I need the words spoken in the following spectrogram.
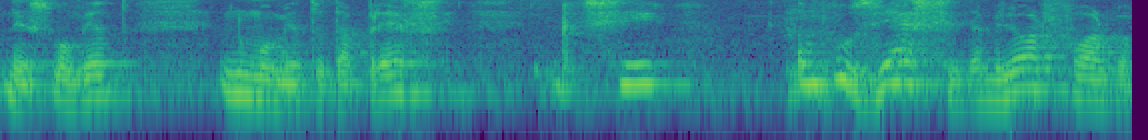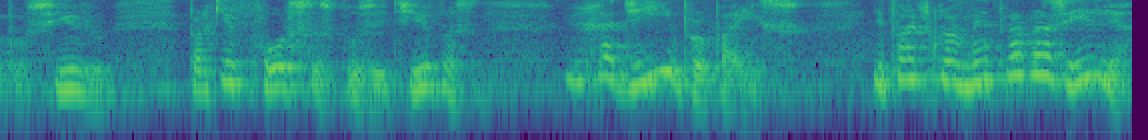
nesse momento, no momento da prece, se compusessem da melhor forma possível para que forças positivas irradiem para o país e particularmente para Brasília,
